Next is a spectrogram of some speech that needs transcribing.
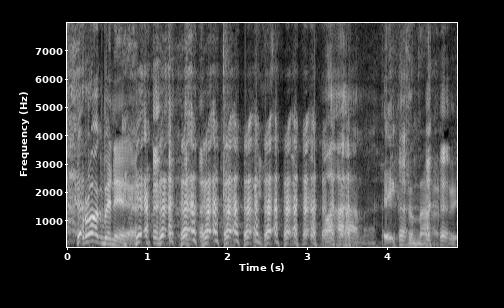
sprogmenį. Man. Eiktų narui.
